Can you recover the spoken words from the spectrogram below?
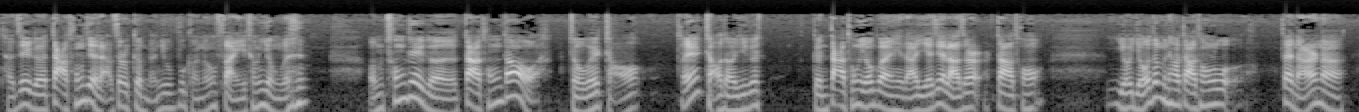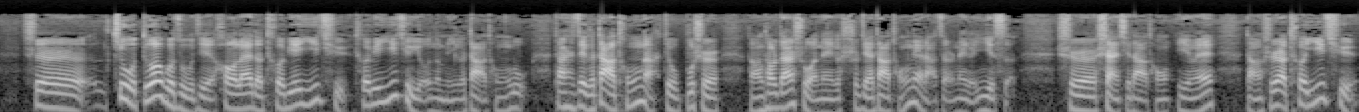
它这个“大同”这俩字根本就不可能翻译成英文。我们从这个大同道啊周围找，哎，找到一个跟大同有关系的，也这俩字儿“大同”。有有这么条大同路，在哪儿呢？是旧德国租界后来的特别一区，特别一区有那么一个大同路，但是这个大同呢，就不是刚头咱说那个世界大同那俩字那个意思，是山西大同。因为当时啊，特一区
